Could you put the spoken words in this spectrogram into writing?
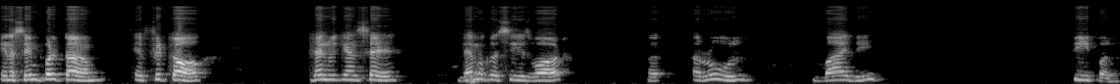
in a simple term if we talk then we can say democracy is what? A, a rule by the people.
